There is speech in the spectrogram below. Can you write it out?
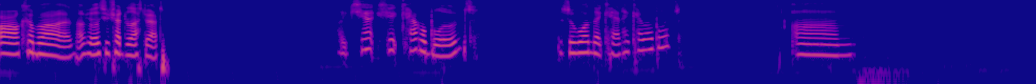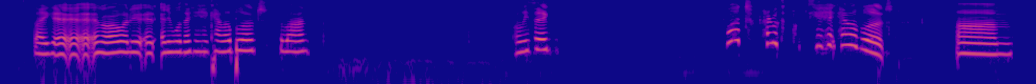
Oh, come on. Okay, let's try the last round. I can't hit camo balloons. Is there one that can hit camo balloons? Um, like, uh, uh, any, anyone that can hit camo balloons? Come on. Anything? What? How do we hit camo balloons? Um.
